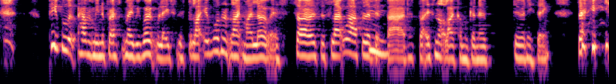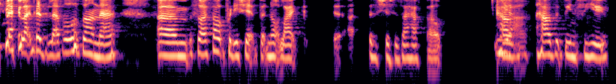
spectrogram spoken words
people that haven't been depressed maybe won't relate to this, but like it wasn't like my lowest. So I was just like, well, I feel a mm. bit hmm. bad, but it's not like I'm gonna do anything. So you know, like there's levels on there. Um, so I felt pretty shit, but not like uh, as shit as I have felt. How, yeah. How's it been for you?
